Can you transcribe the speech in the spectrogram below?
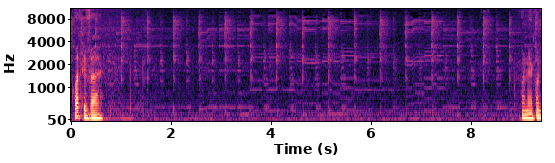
Quá tuyệt vời. Con này con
